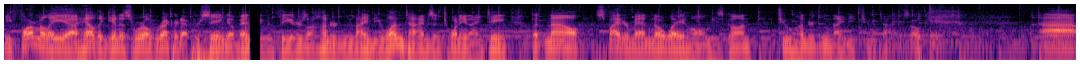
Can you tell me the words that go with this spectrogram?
He formerly uh, held a Guinness World Record after seeing Avengers in theaters 191 times in 2019, but now Spider-Man: No Way Home, he's gone 292 times. Okay. Uh,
